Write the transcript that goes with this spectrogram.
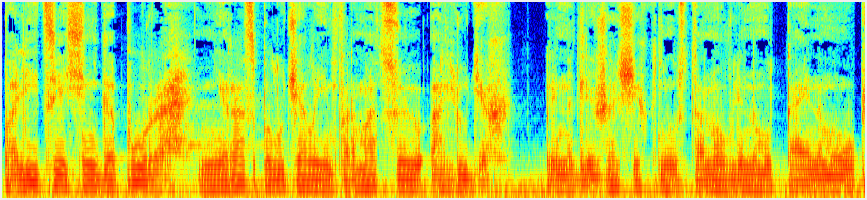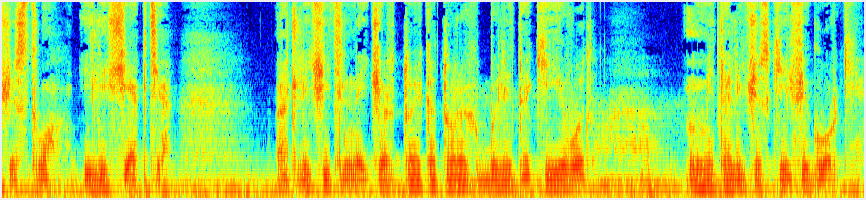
Полиция Сингапура не раз получала информацию о людях, принадлежащих к неустановленному тайному обществу или секте, отличительной чертой которых были такие вот металлические фигурки.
